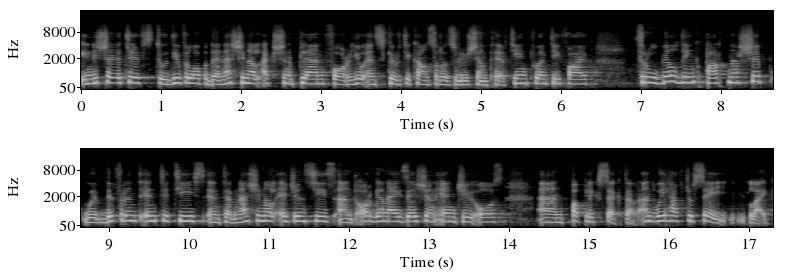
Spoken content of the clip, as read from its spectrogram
initiatives to develop the National Action Plan for UN Security Council Resolution 1325 through building partnership with different entities, international agencies and organization, NGOs, and public sector. And we have to say, like,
